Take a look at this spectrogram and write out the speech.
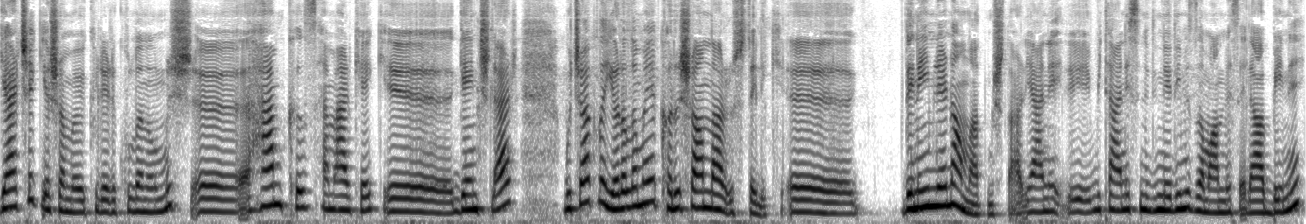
gerçek yaşam öyküleri kullanılmış. E, hem kız hem erkek e, gençler bıçakla yaralamaya karışanlar üstelik e, deneyimlerini anlatmışlar. Yani e, bir tanesini dinlediğimiz zaman mesela beni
